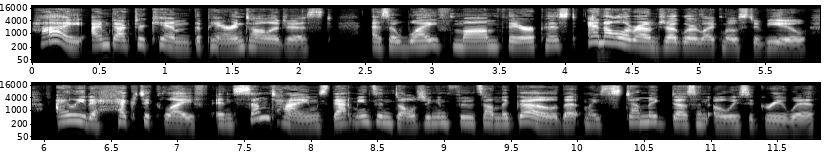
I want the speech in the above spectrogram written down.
Hi, I'm Dr. Kim, the parentologist. As a wife, mom, therapist, and all around juggler like most of you, I lead a hectic life, and sometimes that means indulging in foods on the go that my stomach doesn't always agree with.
